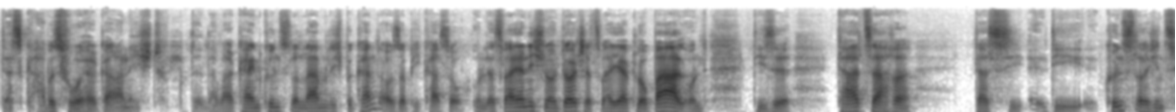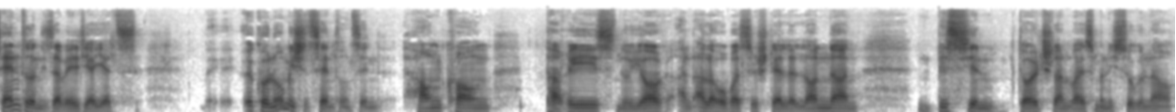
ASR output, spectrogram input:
Das gab es vorher gar nicht. Da war kein Künstler namentlich bekannt außer Picasso. Und das war ja nicht nur in Deutschland, das war ja global. Und diese Tatsache, dass die künstlerischen Zentren dieser Welt ja jetzt ökonomische Zentren sind, Hongkong, Paris, New York an alleroberster Stelle, London, ein bisschen Deutschland weiß man nicht so genau.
